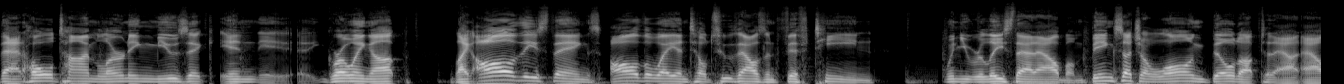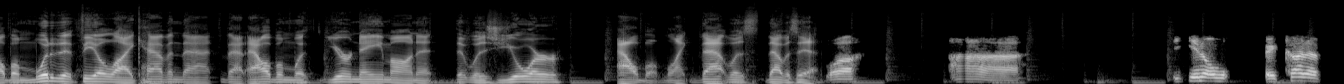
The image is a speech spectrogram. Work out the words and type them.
that whole time learning music in uh, growing up, like all of these things, all the way until 2015 when you released that album. Being such a long build up to that album, what did it feel like having that that album with your name on it that was your album? Like that was that was it. Well, uh, you know, it kind of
